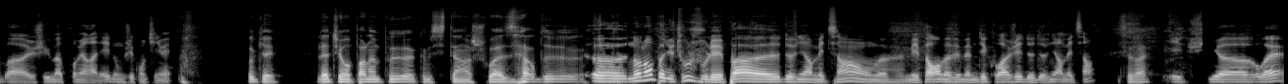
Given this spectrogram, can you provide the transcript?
bah j'ai eu ma première année, donc j'ai continué. ok. Là, tu en parles un peu comme si c'était un choix hasardeux. Euh, non, non, pas du tout. Je voulais pas devenir médecin. On, mes parents m'avaient même découragé de devenir médecin. C'est vrai. Et puis ouais.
